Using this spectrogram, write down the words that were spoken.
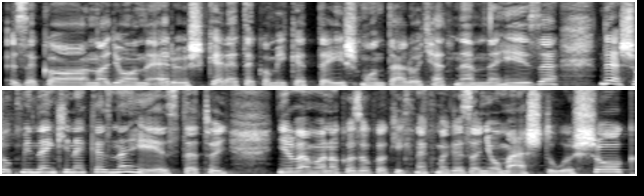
ezek a nagyon erős keretek, amiket te is mondtál, hogy hát nem nehéz de sok mindenkinek ez nehéz. Tehát, hogy nyilván vannak azok, akiknek meg ez a nyomás túl sok,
